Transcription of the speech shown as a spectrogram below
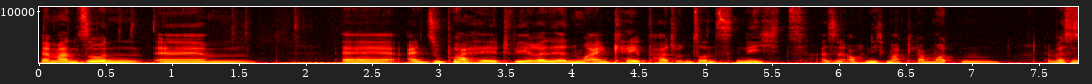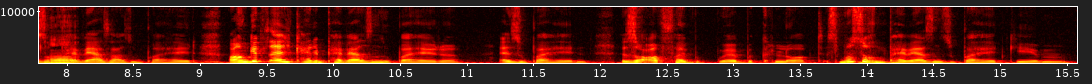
Wenn man so ein, ähm, äh, ein Superheld wäre, der nur ein Cape hat und sonst nichts. Also auch nicht mal Klamotten. Dann wärst du so ein Ja. perverser Superheld. Warum gibt es eigentlich keine perversen Superhelden? Äh, Superhelden. Das ist doch auch voll be äh, bekloppt. Es muss doch einen perversen Superheld geben.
